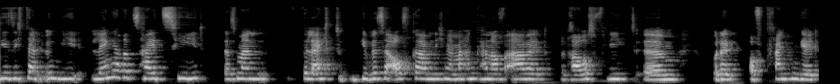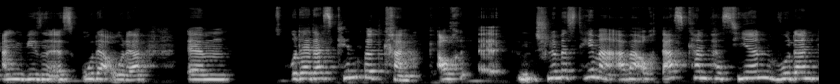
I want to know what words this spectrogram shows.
die sich dann irgendwie längere Zeit zieht, dass man vielleicht gewisse Aufgaben nicht mehr machen kann auf Arbeit, rausfliegt ähm, oder auf Krankengeld angewiesen ist oder oder. Ähm, oder das Kind wird krank. Auch äh, ein schlimmes Thema, aber auch das kann passieren, wo dann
